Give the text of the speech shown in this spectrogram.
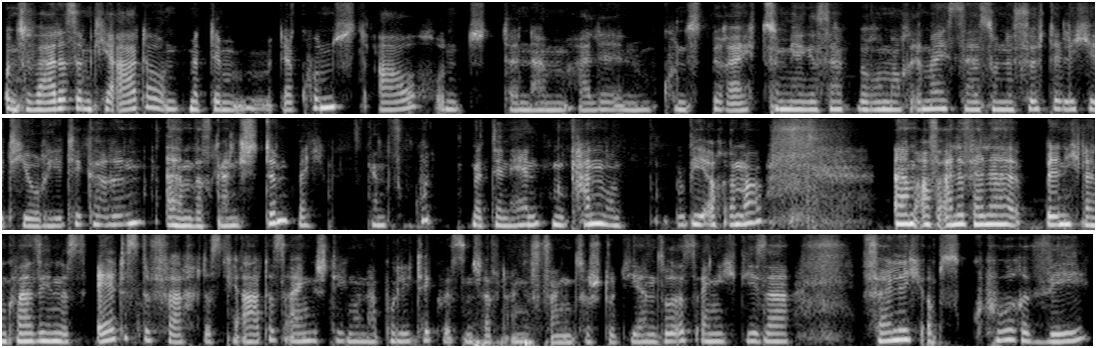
Und so war das im Theater und mit, dem, mit der Kunst auch. Und dann haben alle im Kunstbereich zu mir gesagt, warum auch immer, ich sei so eine fürchterliche Theoretikerin, ähm, was gar nicht stimmt, weil ich ganz gut mit den Händen kann und wie auch immer. Ähm, auf alle Fälle bin ich dann quasi in das älteste Fach des Theaters eingestiegen und habe Politikwissenschaft angefangen zu studieren. So ist eigentlich dieser völlig obskure Weg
